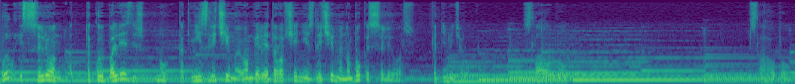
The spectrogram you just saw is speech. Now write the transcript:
был исцелен от такой болезни, ну, как неизлечимой. Вам говорили, это вообще неизлечимое, но Бог исцелил вас. Поднимите руку. Слава Богу. Слава Богу.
